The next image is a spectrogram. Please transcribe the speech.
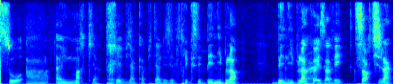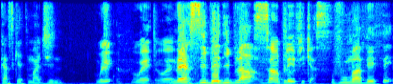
SO à, à une marque qui a très bien capitalisé le truc, c'est Benibla. Benibla, Ouais. quand ils avaient sorti la casquette Majin. Oui, oui, ouais. Merci Benibla. Simple et efficace. Vous m'avez fait.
